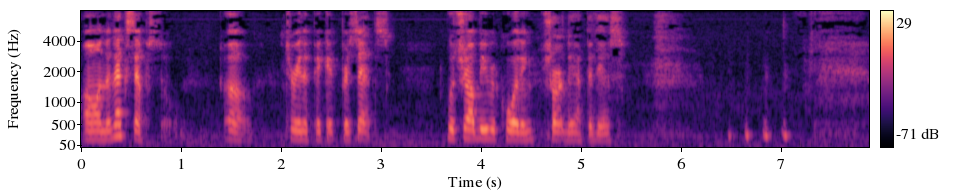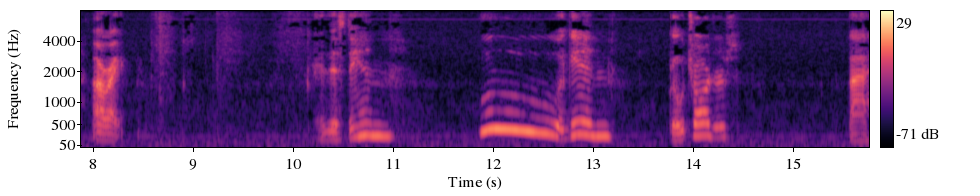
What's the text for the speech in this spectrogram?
On the next episode of Terena Pickett Presents. Which I'll be recording shortly after this. All right. And this then, woo, again, go Chargers. Bye.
